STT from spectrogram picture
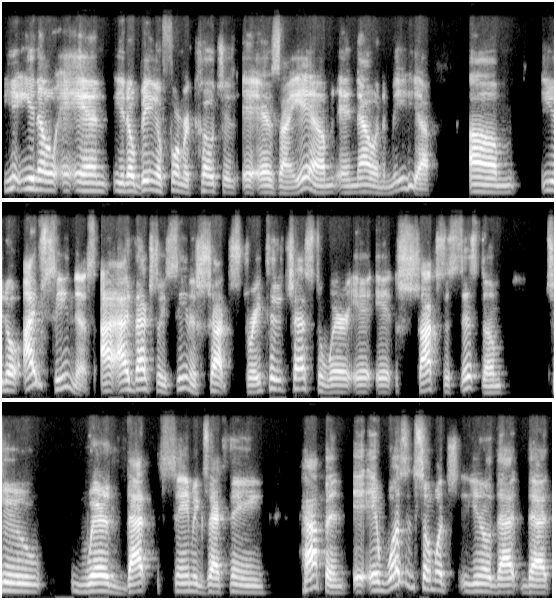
You, you know, and, you know, being a former coach as, as I am, and now in the media, um, you know, I've seen this. I, have actually seen a shot straight to the chest to where it, it shocks the system to where that same exact thing happened. It, it, wasn't so much, you know, that that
